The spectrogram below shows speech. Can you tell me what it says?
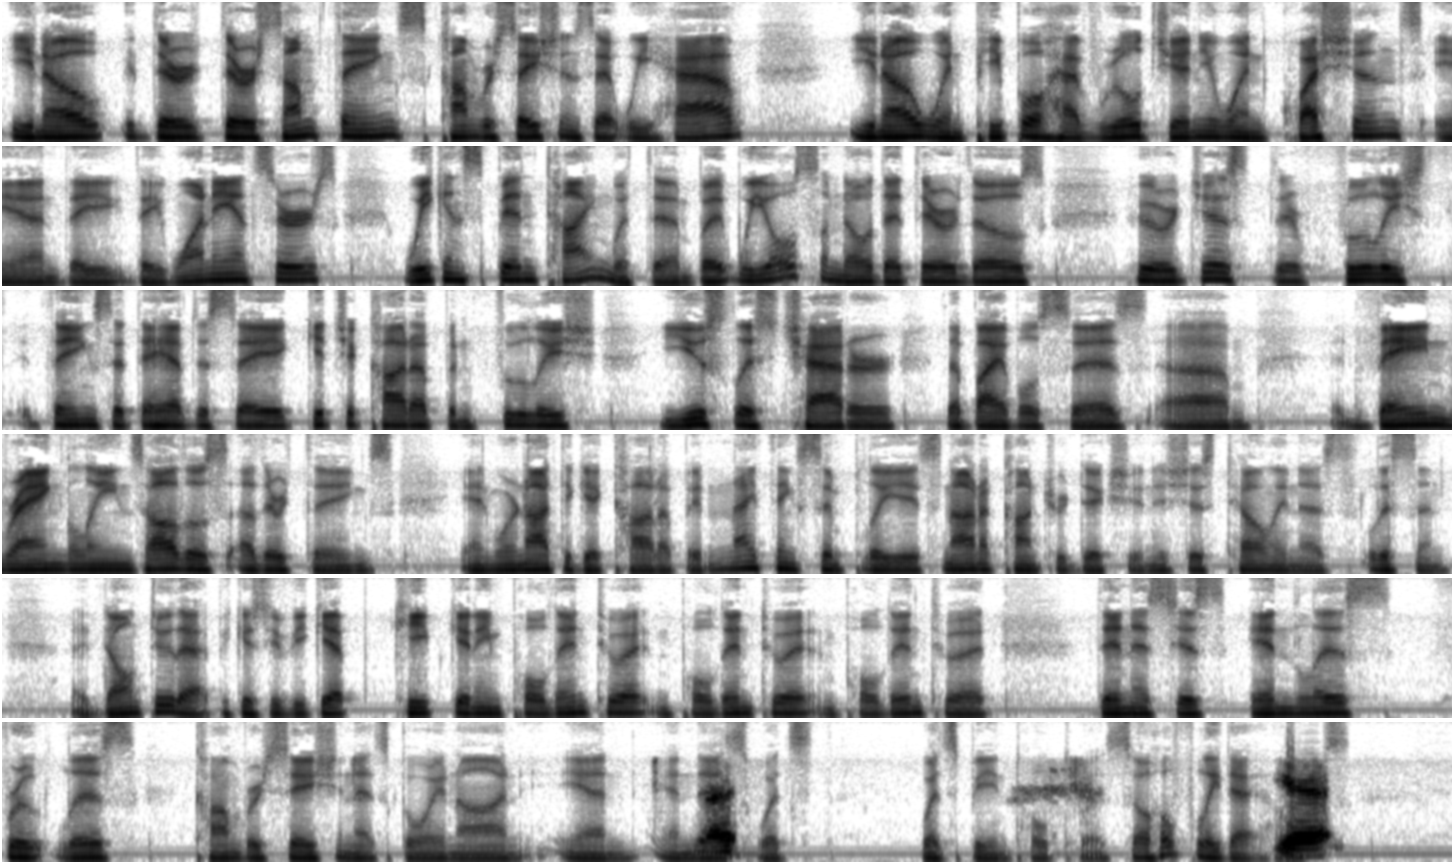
You know, there there are some things, conversations that we have. You know, when people have real genuine questions and they they want answers, we can spend time with them. But we also know that there are those who are just they're foolish things that they have to say, get you caught up in foolish, useless chatter. The Bible says. Um, vain wranglings, all those other things, and we're not to get caught up in. And I think simply it's not a contradiction. It's just telling us, listen, don't do that because if you get keep getting pulled into it and pulled into it and pulled into it, then it's just endless, fruitless conversation that's going on, and and Right. that's what's what's being told to us. So hopefully that helps. Yeah.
